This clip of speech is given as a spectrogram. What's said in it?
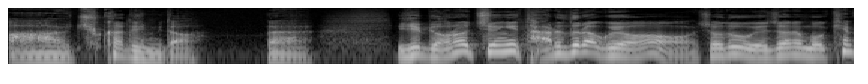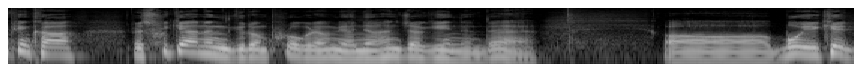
아, 축하드립니다. 네. 이게 면허증이 다르더라고요. 저도 예전에 뭐 캠핑카를 소개하는 그런 프로그램을 몇 년 한 적이 있는데, 어, 뭐 이렇게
